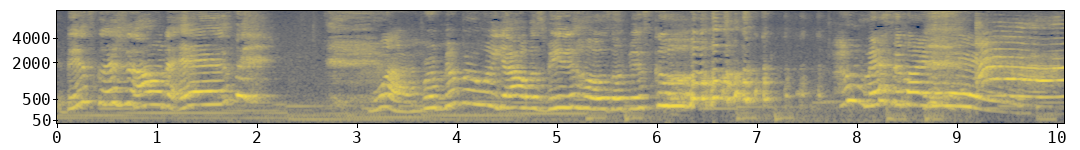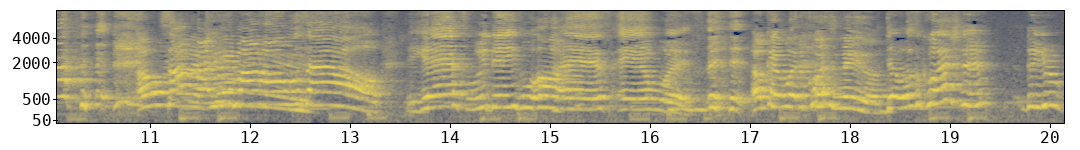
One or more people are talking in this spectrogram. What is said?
This question I wanna ask. Why? Remember when y'all was beating hoes up in school? Who messing like that? Oh Somebody my home was out. Yes, we did with her ass and what? Okay, what the question is? there was a question. Do you,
